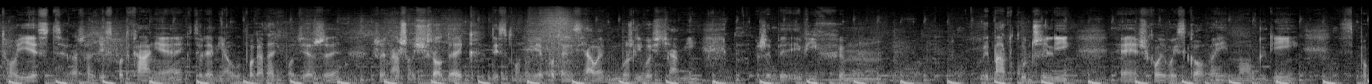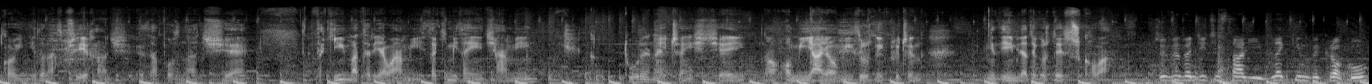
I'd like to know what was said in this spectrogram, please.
To jest raczej spotkanie, które miało pokazać młodzieży, że nasz ośrodek dysponuje potencjałem i możliwościami, żeby w ich mm, wypadku, czyli e, szkoły wojskowej, mogli spokojnie do nas przyjechać, zapoznać się z takimi materiałami, z takimi zajęciami, które najczęściej no, omijają ich z różnych przyczyn, między innymi dlatego, że to jest szkoła. Czy wy będziecie stali w lekkim wykroku,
